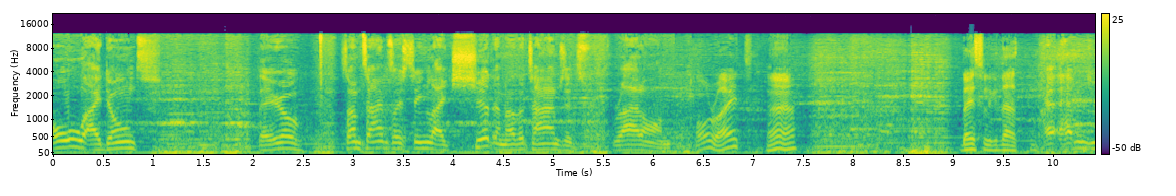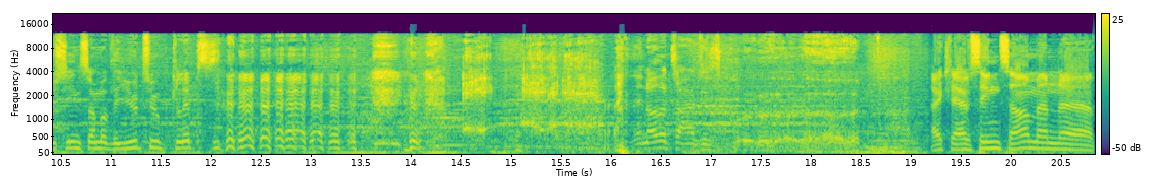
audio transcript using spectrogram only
Oh, I don't. There you go. Sometimes I sing like shit, and other times it's right on. All right. Yeah. Basically that. Ha- haven't you seen some of the YouTube clips? and other times it's. Actually, I've seen some, and uh,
